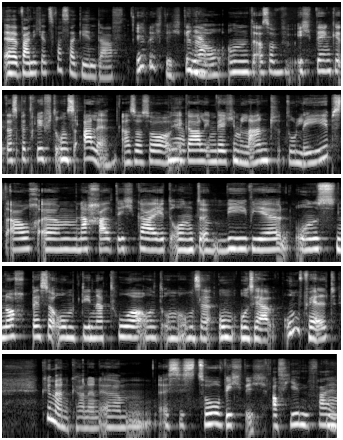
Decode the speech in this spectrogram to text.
äh, wann ich ins Wasser gehen darf. Ja, richtig, genau. Und also ich denke, das betrifft uns alle. Also so Ja. egal in welchem Land du lebst, auch ähm, Nachhaltigkeit und äh, wie wir uns noch besser um die Natur und um unser, um unser Umfeld kümmern können. Ähm, es ist so wichtig. Auf jeden Fall.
